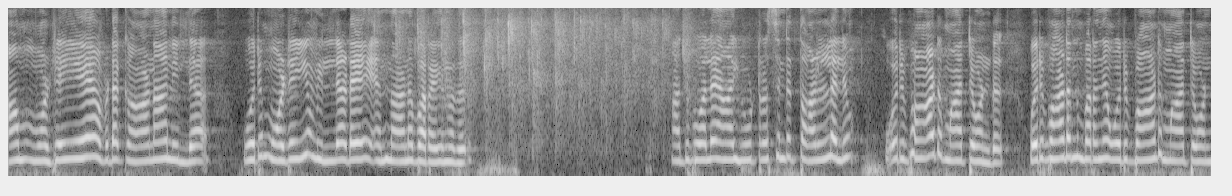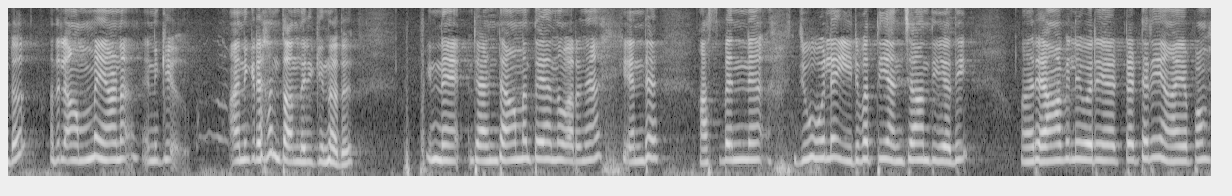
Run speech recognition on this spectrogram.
ആ മുഴയെ അവിടെ കാണാനില്ല. ഒരു മുഴയും ഇല്ലടേ എന്നാണ് പറയുന്നത്. അതുപോലെ ആ യൂട്രസിന്റെ തള്ളലും ഒരുപാട് മാറ്റമുണ്ട്. ഒരുപാടെന്ന് പറഞ്ഞാൽ ഒരുപാട് മാറ്റമുണ്ട്. അതിൽ അമ്മയാണ് എനിക്ക് അനുഗ്രഹം തന്നിരിക്കുന്നത്. പിന്നെ രണ്ടാമത്തെ എന്ന് പറഞ്ഞാൽ എന്റെ ഹസ്ബൻഡിന് ജൂലൈ ഇരുപത്തി അഞ്ചാം തീയതി രാവിലെ ഒരു എട്ടെട്ടര ആയപ്പം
